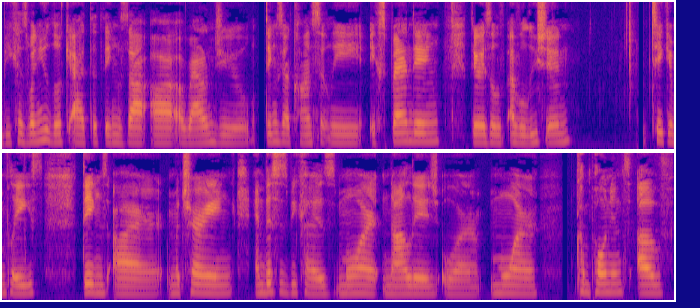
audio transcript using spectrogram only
Because when you look at the things that are around you, things are constantly expanding. There is evolution taking place, things are maturing, and this is because more knowledge or more components of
